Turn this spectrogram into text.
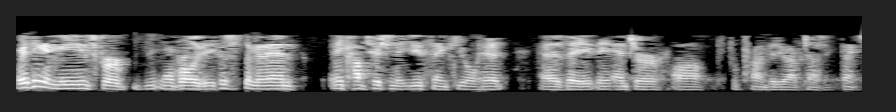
What do you think it means for more broadly the ecosystem? And then any competition that you think you'll hit as they enter uh, for Prime Video advertising? Thanks.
